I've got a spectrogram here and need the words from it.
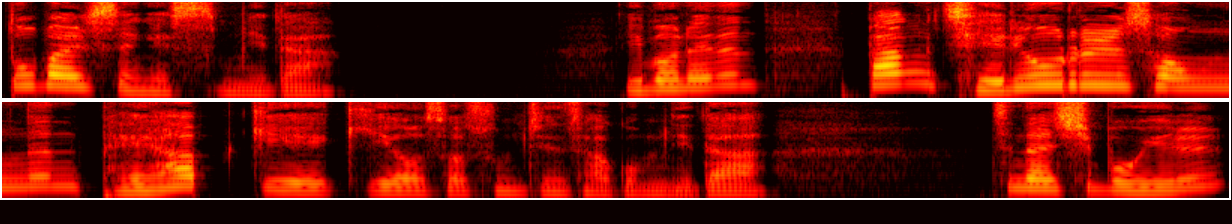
또 발생했습니다. 이번에는 빵 재료를 섞는 배합기에 끼어서 숨진 사고입니다. 지난 15일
